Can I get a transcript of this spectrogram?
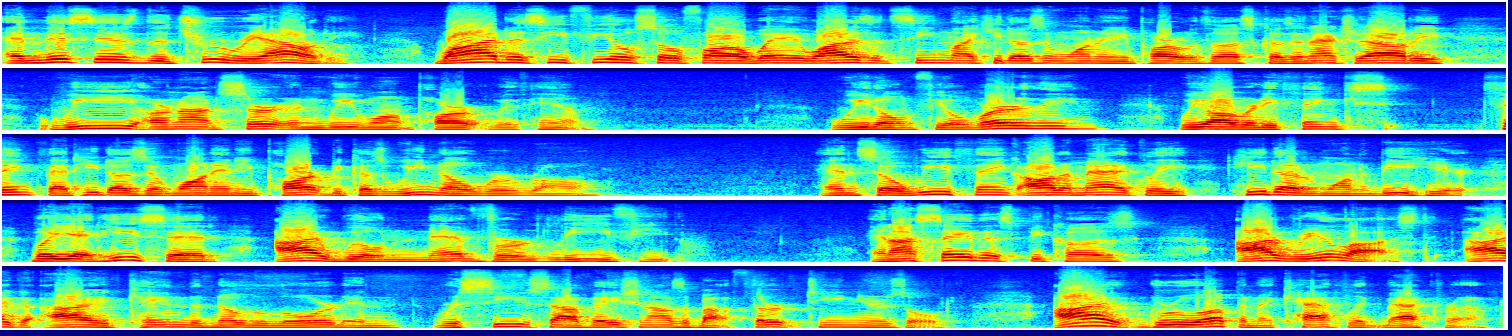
And this is the true reality. Why does He feel so far away? Why does it seem like He doesn't want any part with us? Because in actuality, we are not certain we want part with Him we don't feel worthy. We already think think that he doesn't want any part because we know we're wrong. And so we think automatically he doesn't want to be here. But yet he said, I will never leave you. And I say this because I realized I, I came to know the Lord and received salvation. I was about 13 years old. I grew up in a Catholic background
